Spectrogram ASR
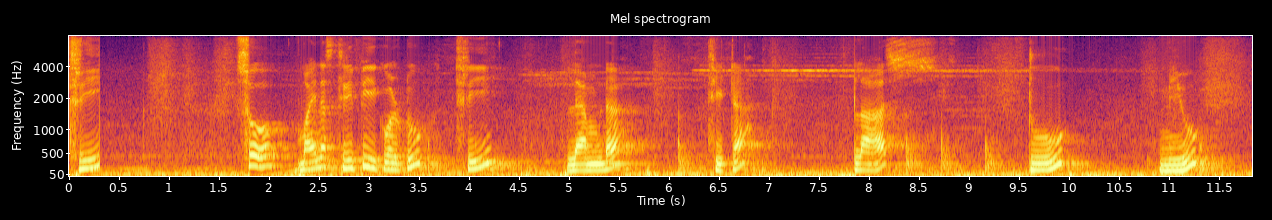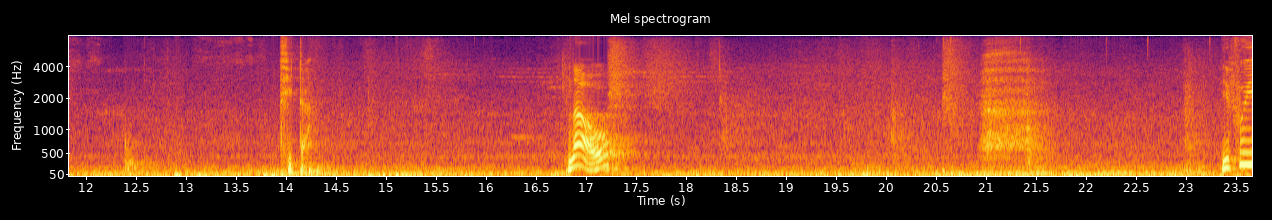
3 so minus 3p equal to 3 lambda theta plus 2 mu theta. Now if we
